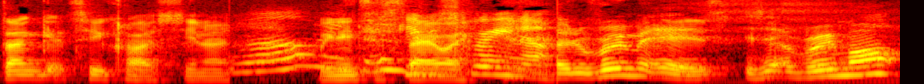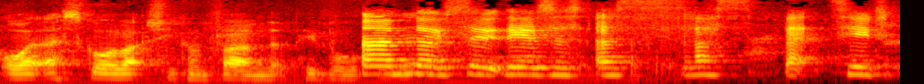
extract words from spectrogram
Don't get too close, you know. Well, We need to stay away. screen up. So the rumour is, is it a rumour or a school have actually confirmed that people... Um, no, so there's a, a suspected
